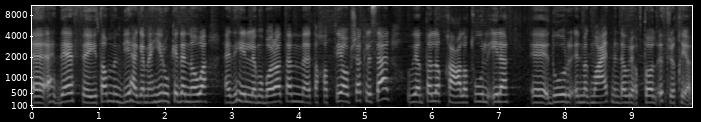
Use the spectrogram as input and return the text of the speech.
أهداف يطمن بيها جماهيره كده إن هو هذه المباراة تم تخطيها بشكل سهل وبينطلق على طول إلى دور المجموعات من دوري أبطال إفريقيا.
